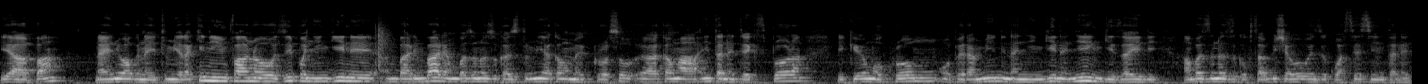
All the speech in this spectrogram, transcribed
Ya hapa na yenyewe naitumia, lakini mfano zipo nyingine mbalimbali ambazo unaweza ukazitumia kama Microsoft uh, kama Internet Explorer ikiwemo Chrome, Opera Mini na nyingine nyingi zaidi ambazo zinaweza kukusababisha wewe uweze kuaccess internet.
